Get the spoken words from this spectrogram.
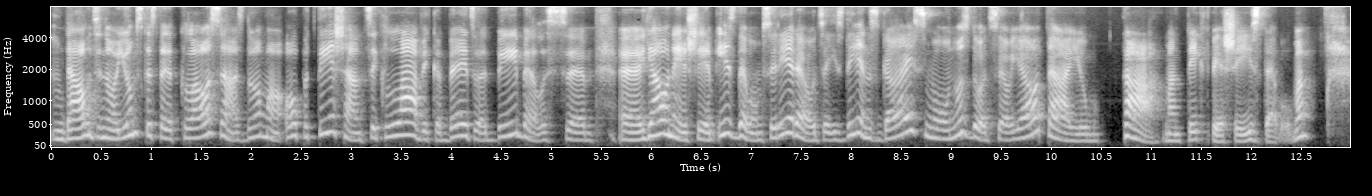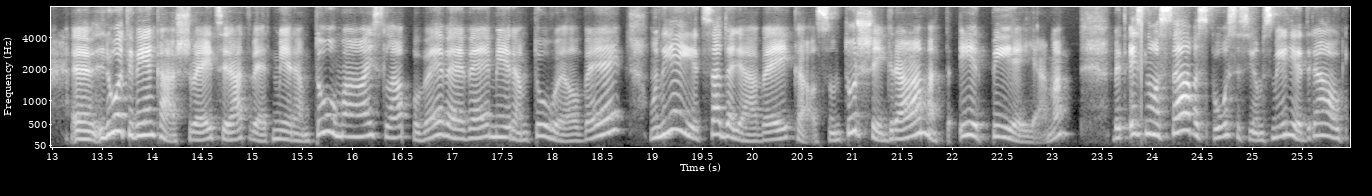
Daudzi no jums, kas tagad klausās, domā, o, patiešām, cik labi, ka beidzot Bībeles eh, jauniešiem izdevums ir ieraudzījis dienas gaismu un uzdod sev jautājumu, kā man tikt pie šī izdevuma. Ļoti vienkāršs veids ir atvērt mieram tuvu mājaslapu www.mieram.tuvu.lv un ieiet sadaļā veikals, un tur šī grāmata ir pieejama. Bet es no savas puses jums, mīļie draugi,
